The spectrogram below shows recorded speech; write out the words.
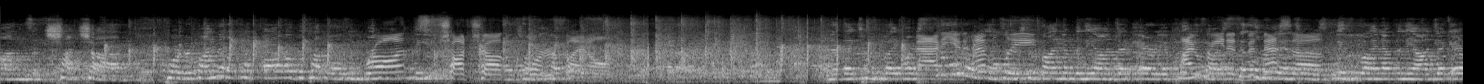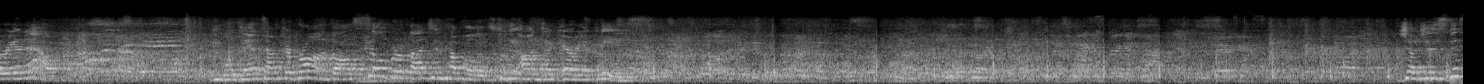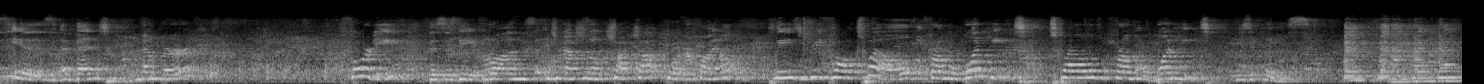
bronze cha-cha quarterfinal. Let's have all of the couples in Bronze. Cha-Cha quarterfinal. And I'd like to invite our Maddie and Emilie. to line up in the on-deck area, please. Irene and Vanessa. please line up in the on-deck area now. We will dance after bronze. All silver Latin couples to the on-deck area, please. Judges, this is event number 40. This is the Bronze International Cha-Cha quarterfinal. Please recall 12 from one heat. 12 from one heat. Music, please.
